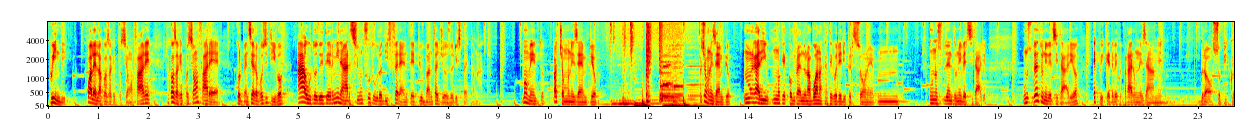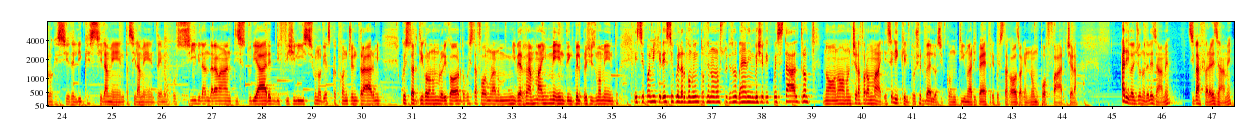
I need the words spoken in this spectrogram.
Quindi, qual è la cosa che possiamo fare? La cosa che possiamo fare è, col pensiero positivo, autodeterminarsi un futuro differente e più vantaggioso rispetto a un altro. Momento, facciamo un esempio. Facciamo un esempio, magari uno che comprende una buona categoria di persone, mm, uno studente universitario. Uno studente universitario è qui che deve preparare un esame, grosso, piccolo che è lì che si lamenta, si lamenta, è impossibile andare avanti, studiare è difficilissimo, non riesco a concentrarmi, questo articolo non me lo ricordo, questa formula non mi verrà mai in mente in quel preciso momento, e se poi mi chiedesse quell'argomento che non ho studiato bene invece che quest'altro, no, no, non ce la farò mai, e sei lì che il tuo cervello si continua a ripetere questa cosa che non può farcela. Arriva il giorno dell'esame, si va a fare l'esame,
